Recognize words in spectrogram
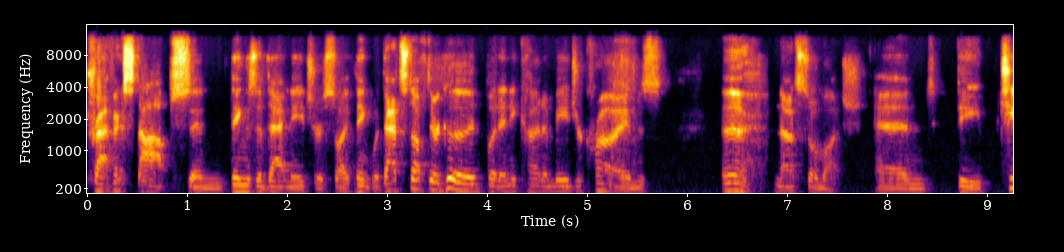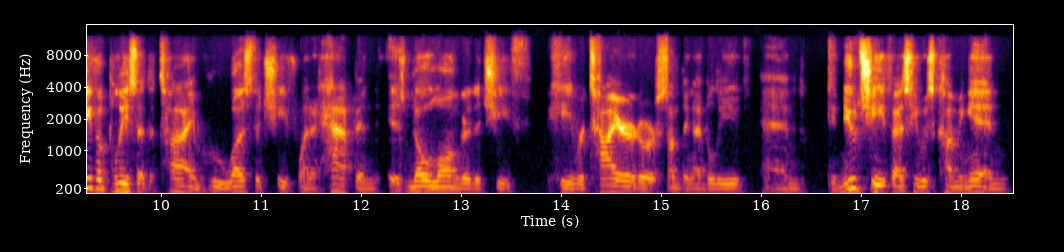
traffic stops and things of that nature. So I think with that stuff, they're good, but any kind of major crimes, eh, not so much. And the chief of police at the time, who was the chief when it happened, is no longer the chief. He retired or something, I believe. And the new chief, as he was coming in,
